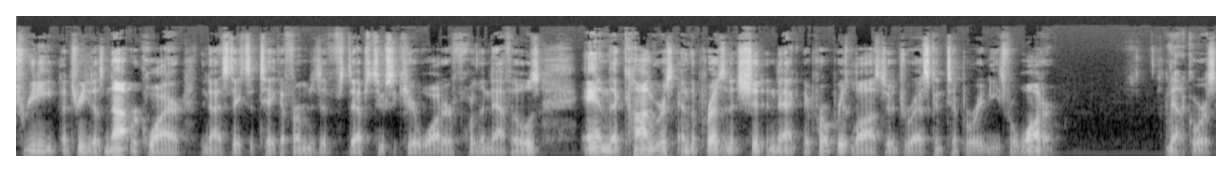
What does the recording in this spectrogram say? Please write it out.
treaty, the treaty does not require the United States to take affirmative steps to secure water for the Navajos, and that Congress and the President should enact appropriate laws to address contemporary needs for water. That, of course,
